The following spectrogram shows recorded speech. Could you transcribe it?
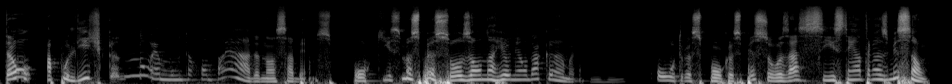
Então, a política não é muito acompanhada, nós sabemos. Pouquíssimas pessoas vão na reunião da Câmara. Uhum. Outras poucas pessoas assistem à transmissão.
